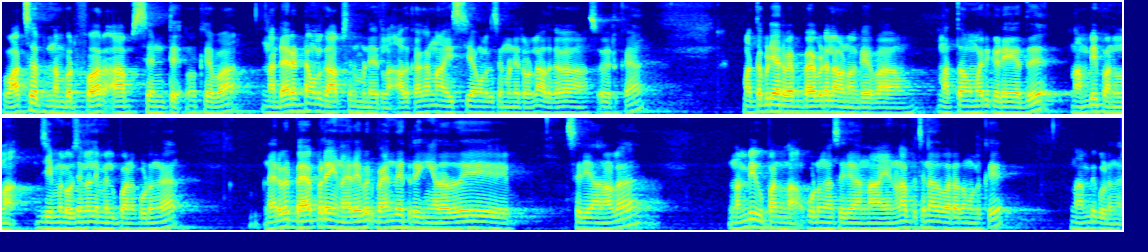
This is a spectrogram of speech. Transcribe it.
WhatsApp number for app send ஓகேவா நான் டைரெக்டாக உங்களுக்கு ஆப் சென்ட் பண்ணிடலாம். அதுக்காக நான் ஈஸியாக உங்களுக்கு சென்ட் பண்ணிடுவேன்ல அதுக்காக சொல்லியிருக்கேன். மற்றபடி யார் பயப்படலாம் வேணும் ஓகேவா மற்றவங்க மாதிரி கிடையாது. நம்பி பண்ணலாம். ஜிமெயில் ஒரிஜினல் இமெயில் பண்ண கொடுங்க. நிறைய பேர் பயப்படுறீங்க நிறைய பேர் பயந்துட்டு இருக்கீங்க. அதாவது சரி அதனால் நம்பி பண்ணலாம். கொடுங்க சரியா? நான் என்னென்ன பிரச்சனை அது வராது உங்களுக்கு. நம்பி கொடுங்க.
